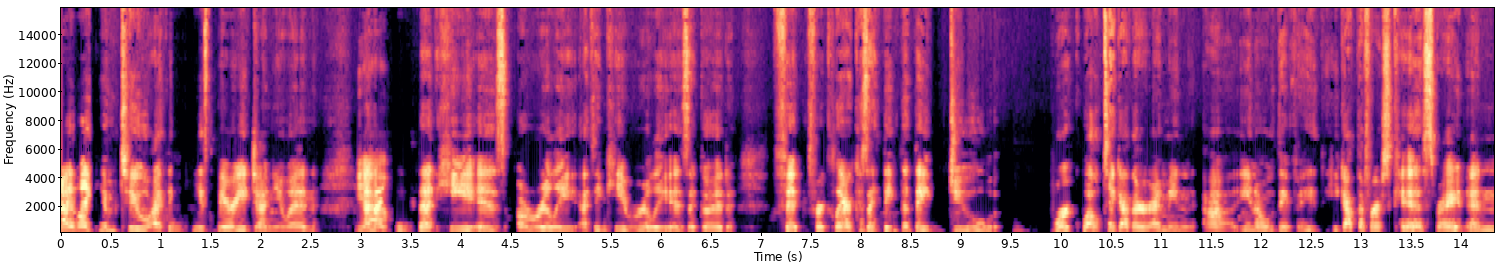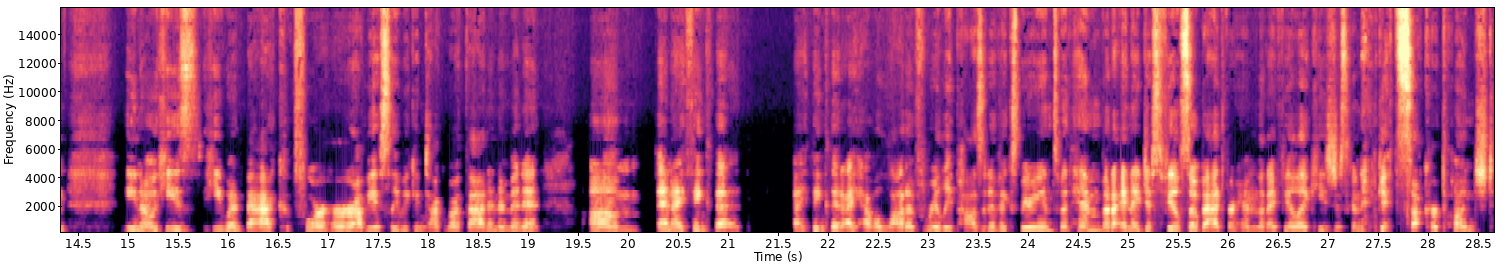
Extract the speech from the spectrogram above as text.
I like him too. I think he's very genuine. Yeah. And I think that he is a really I think he really is a good fit for Clare because I think that they do work well together. I mean, uh, you know, they've he, he got the first kiss, right? And you know, he's he went back for her. Obviously, we can talk about that in a minute. Um, and I think that I think that I have a lot of really positive experience with him, but and I just feel so bad for him that I feel like he's just going to get sucker punched.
